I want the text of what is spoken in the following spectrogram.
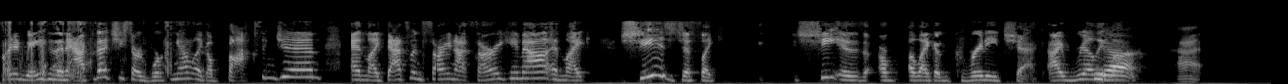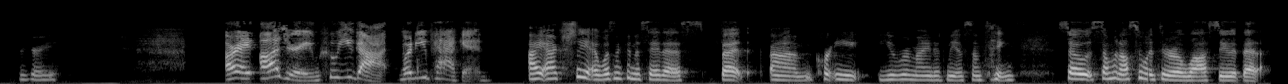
parted ways. And then after that, she started working out like a boxing gym. And like that's when Sorry Not Sorry came out. And like she is just like, she is a, a like a gritty chick. I really love yeah, that. agree. All right, Audrey, who you got? What are you packing? I actually I wasn't going to say this, but um, Courtney, you reminded me of something. So someone also went through a lawsuit that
